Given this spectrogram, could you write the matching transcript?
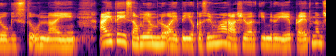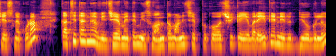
యోగిస్తూ ఉన్నాయి. అయితే ఈ సమయంలో అయితే ఈ యొక్క సింహ రాశి వారికి మీరు ఏ ప్రయత్నం చేసినా కూడా ఖచ్చితంగా విజయం అయితే మీ సొంతం అని చెప్పుకోవచ్చు. ఇక ఎవరైతే నిరుద్యోగులు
